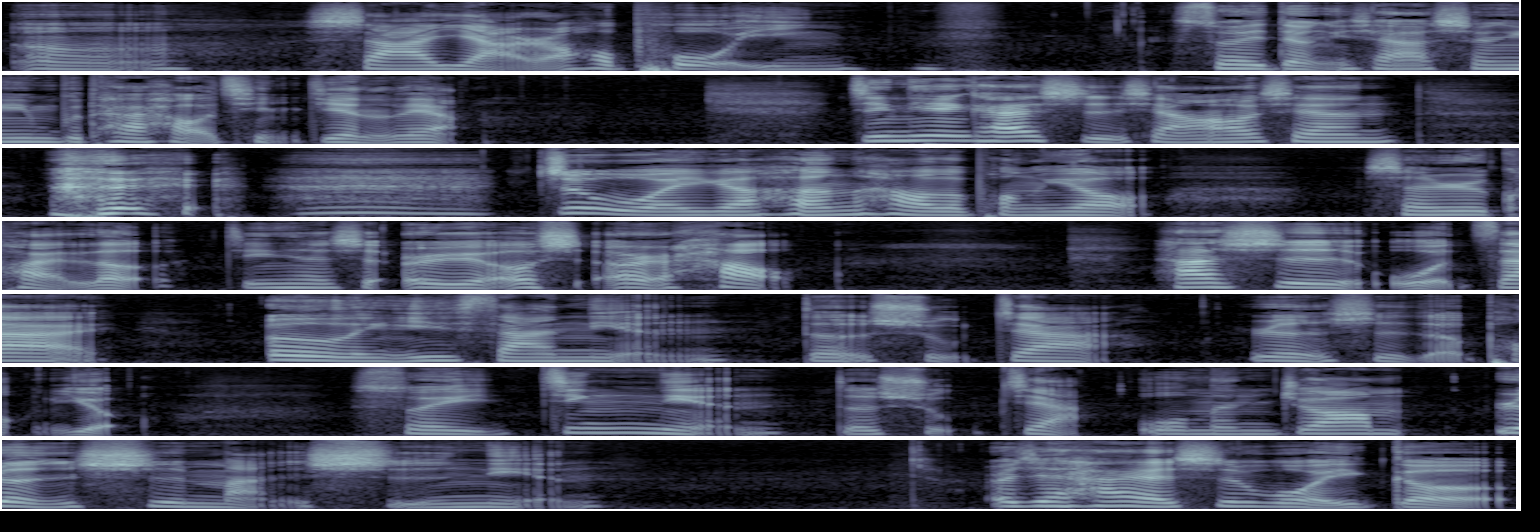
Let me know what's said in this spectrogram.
嗯沙哑，然后破音，所以等一下声音不太好，请见谅。今天开始想要先 祝我一个很好的朋友。生日快乐！今天是二月二十二号，他是我在二零一三年的暑假认识的朋友，所以今年的暑假我们就要认识满十年，而且他也是我一个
